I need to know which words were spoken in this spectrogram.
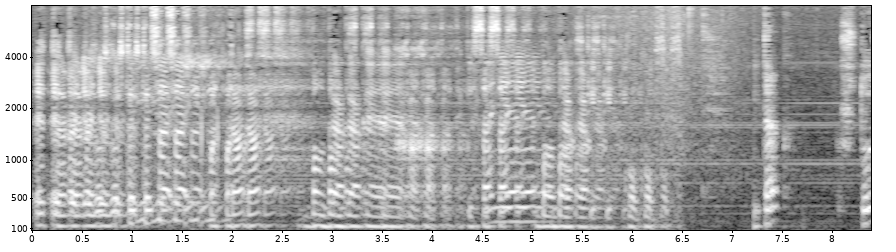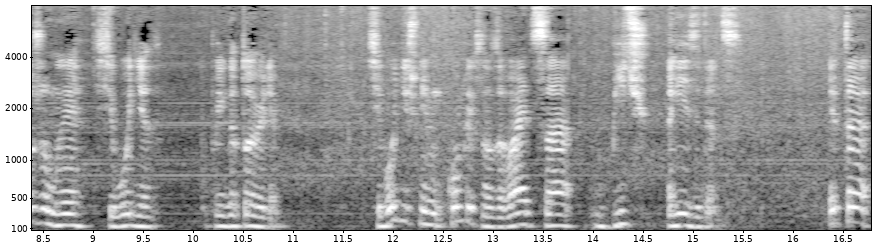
Это радиостанция столица и подкаст «Болгарская хата». Описание болгарских комплексов. Итак, что же мы сегодня приготовили? Сегодняшний комплекс называется Beach Residence. Это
